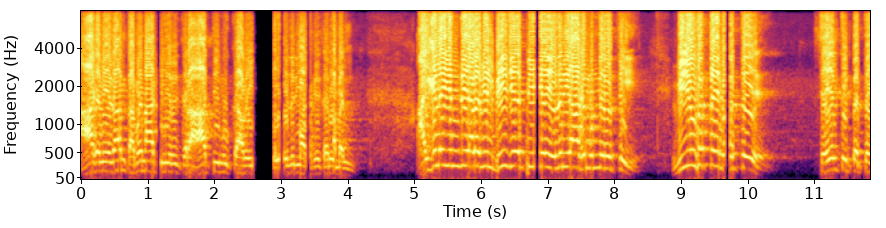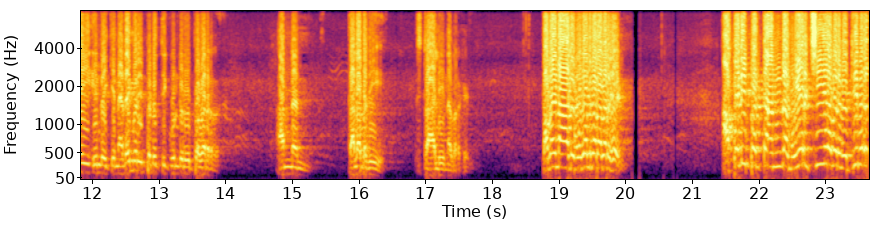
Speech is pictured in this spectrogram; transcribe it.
ஆகவேதான் தமிழ்நாட்டில் இருக்கிற அதிமுகவை எதிரியாக கருமல் அகில இந்திய அளவில் பிஜேபியை எதிரியாக முன்னிறுத்தி வியூகத்தை வகுத்து செயல் திட்டத்தை இன்றைக்கு நடைமுறைப்படுத்திக் கொண்டிருப்பவர் அண்ணன் தளபதி ஸ்டாலின் அவர்கள். தமிழ்நாடு முதல்வர் அவர்கள். அப்படி அந்த முயற்சியில் அவர் வெற்றி பெற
